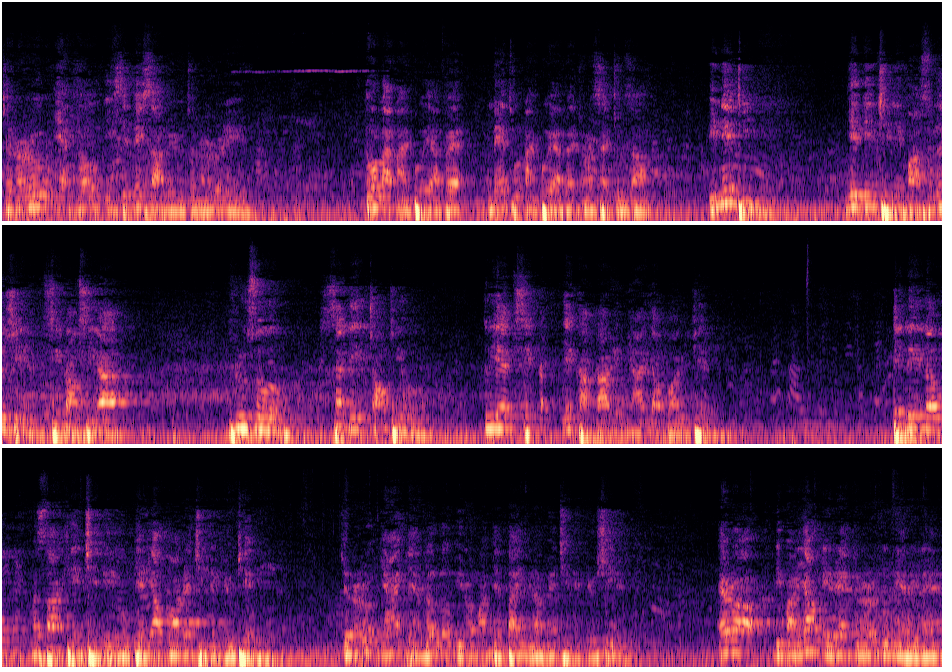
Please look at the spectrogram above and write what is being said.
ကျွန်တော်တို့အရင်ဆုံးဒီစစ်မိတ်စာတွေကိုကျွန်တော်တို့တွေတွန်းလာနိုင်ဖို့ရအတွက်လဲထုံးနိုင်ဖို့ရအတွက်ကျွန်တော်ဆက်ကြိုးစားဒီနေ့ထိမြေပြင်ချင်းတွေမှာဆိုလို့ရှိရင်စစ်ကောင်စီကဖရူဆိုဆက်လေးချောင်းတီကိုသူရဲ့စစ်ရဲခါကားတွေအများကြီးရောက်သွားပြီဖြစ်တယ်တိလေးလုံးမစခင်ချင်းတွေကိုပြန်ရောက်သွားတဲ့ချင်းတွေမျိုးဖြစ်တယ်ကျွန်တော်တို့အများကြီးပြန်လှုပ်လှုပ်ပြီးတော့မှပြန်တိုက်ယူရမယ့်ချင်းတွေမျိုးရှိတယ် အဲ့တော့ဒီမှာရောက်နေတဲ့ကျွန်တော်တို့လူငယ်တွေလည်း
